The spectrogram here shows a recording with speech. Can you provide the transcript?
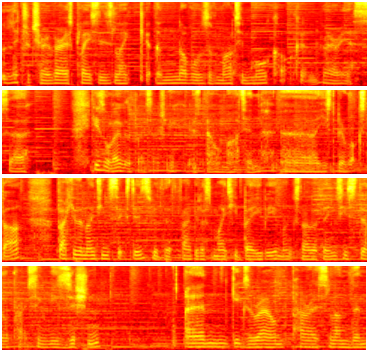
literature in various places, like the novels of Martin Moorcock and various. Uh, he's all over the place, actually. It's Al Martin. Uh, used to be a rock star back in the 1960s with the fabulous Mighty Baby, amongst other things. He's still a practicing musician and gigs around Paris, London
